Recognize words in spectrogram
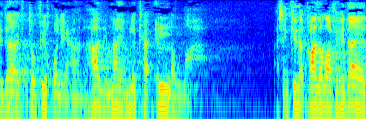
هداية التوفيق والإعانة. هذه ما يملكها إلا الله. عشان كذا قال الله في هداية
